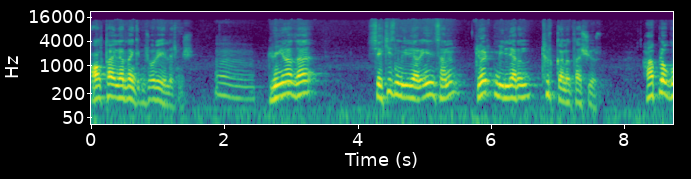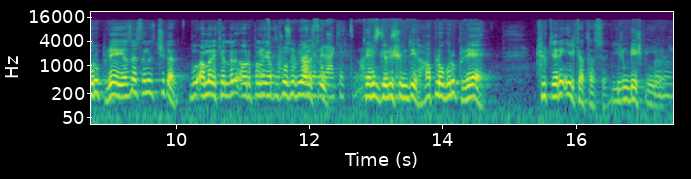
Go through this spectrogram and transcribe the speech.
6 aylardan gitmiş oraya yerleşmiş. Dünyada 8 milyar insanın 4 milyarın Türk kanı taşıyor. Haplogrup R yazarsanız çıkar. Bu Amerikalıların Avrupalıların Evet yapmış hocam, olduğu bir ben de araştırma. merak ettim, Benim görüşüm değil. Haplogrup R. Türklerin ilk atası. 25 bin yıl önce.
